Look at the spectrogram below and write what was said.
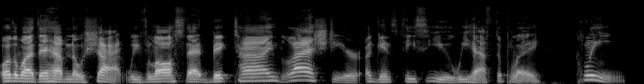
otherwise they have no shot. We've lost that big time last year against TCU. We have to play clean.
